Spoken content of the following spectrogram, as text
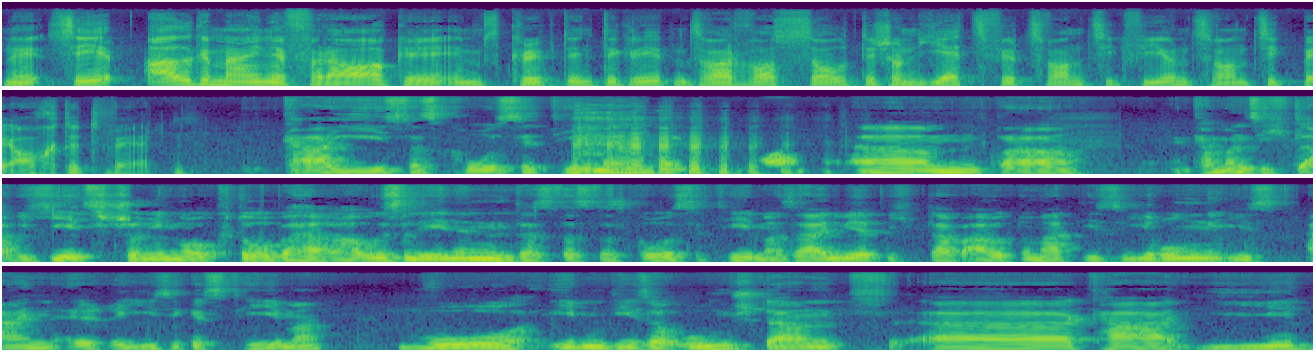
eine sehr allgemeine Frage im Skript integriert und zwar, was sollte schon jetzt für 2024 beachtet werden? KI ist das große Thema. ähm, da kann man sich, glaube ich, jetzt schon im Oktober herauslehnen, dass das das große Thema sein wird. Ich glaube, Automatisierung ist ein riesiges Thema, wo eben dieser Umstand äh, KI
